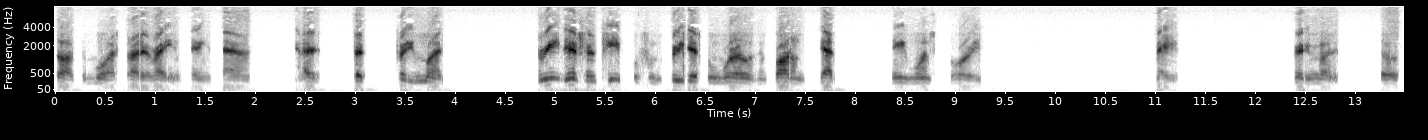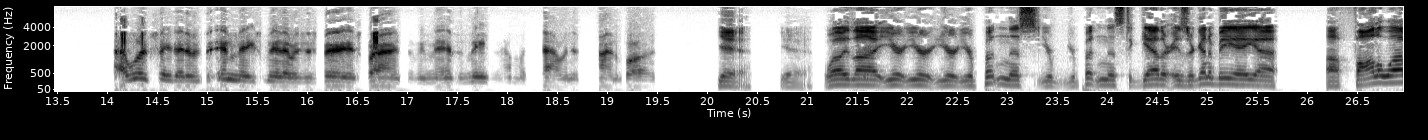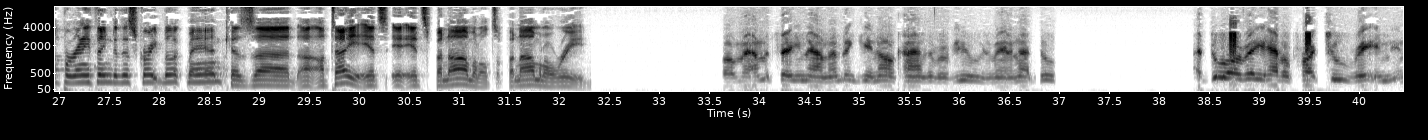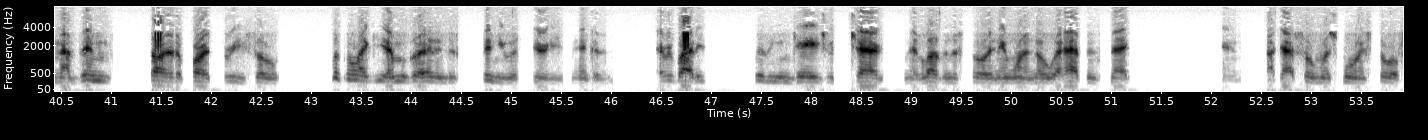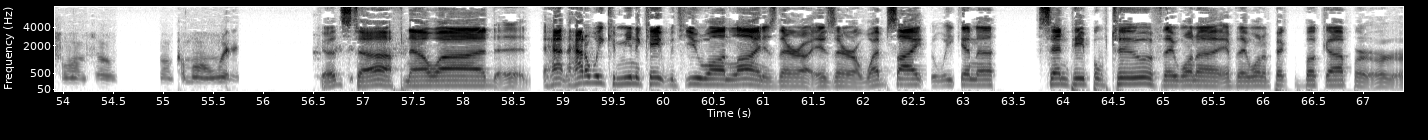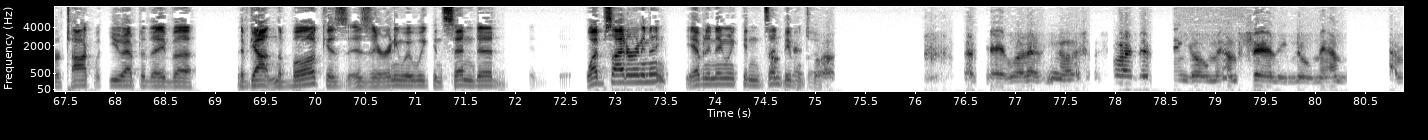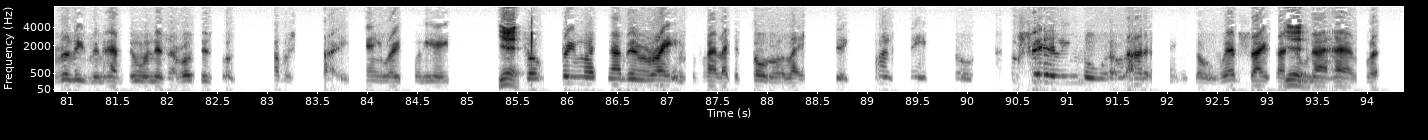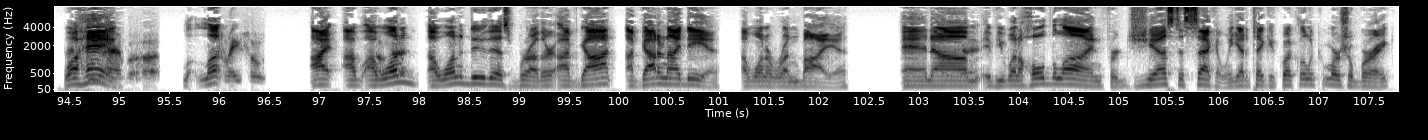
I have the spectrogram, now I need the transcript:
talk, the more I started writing things down. And I took pretty much three different people from three different worlds and brought them together, made one story, made pretty much. So I would say that it was the inmates, man, that was just very inspiring to me, man. It's amazing how much talent is behind bars. Yeah, yeah. Well, uh, you're you're you're you're putting this you're you're putting this together. Is there going to be a uh, a follow up or anything to this great book, man? Because uh, I'll tell you, it's it, it's phenomenal. It's a phenomenal read. Well, man, I'm gonna tell you now, I've been getting all kinds of reviews, man, and I do, I do already have a part two written, and I've been started a part three, so looking like yeah, I'm gonna go ahead and just continue a series, man, because everybody's really engaged with the characters and they're loving the story and they want to know what happens next, and I got so much more in store for them, so I'm gonna come on with it. Good stuff. Now, uh, how how do we communicate with you online? Is there a, is there a website that we can uh, send people to if they wanna if they wanna pick the book up or, or, or talk with you after they've uh, they've gotten the book? Is is there any way we can send a website or anything? You have anything we can send people to? Well, okay, well, you know, as, far as everything goes, man, I'm fairly new, man. I'm, I really been have doing this. I wrote this book published by January 28th. Yeah. So pretty much I've been writing for probably like a total of like six months, maybe. So I'm fairly new with a lot of things. So websites I Yeah. do not have, but Well, I hey, have a, L- a let- place on. I I, I want to I want to do this, brother. I've got I've got an idea. I want to run by you, and um, Okay. if you want to hold the line for just a second, we got to take a quick little commercial break,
